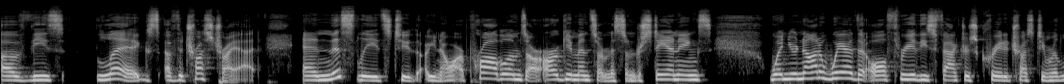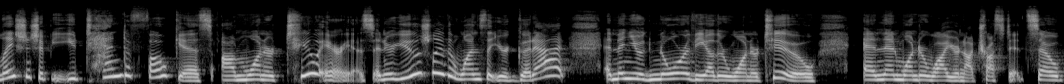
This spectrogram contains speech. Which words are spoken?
of these legs of the trust triad. And this leads to, you know, our problems, our arguments, our misunderstandings. When you're not aware that all three of these factors create a trusting relationship, you tend to focus on one or two areas, and you're usually the ones that you're good at, and then you ignore the other one or two and then wonder why you're not trusted. So,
